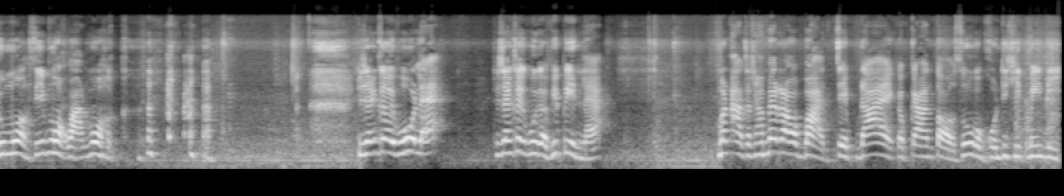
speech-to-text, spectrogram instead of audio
ดูหมวกสิหมวกหวานหมวก ดิฉันเคยพูดแล้วดิฉันเคยคุยกับพี่ปิ่นแล้ว มันอาจจะทำให้เราบาดเจ็บได้กับการต่อสู้กับคนที่คิดไม่ดี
